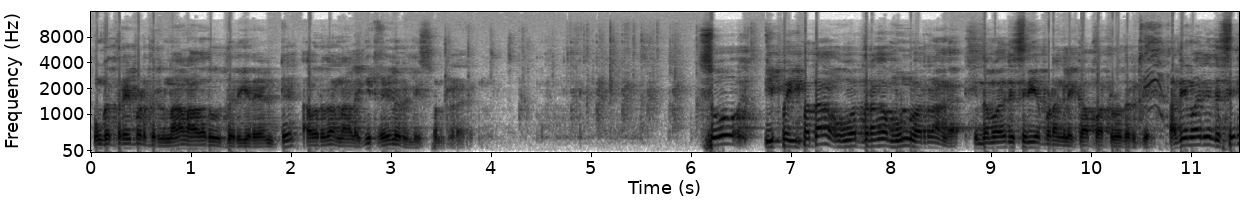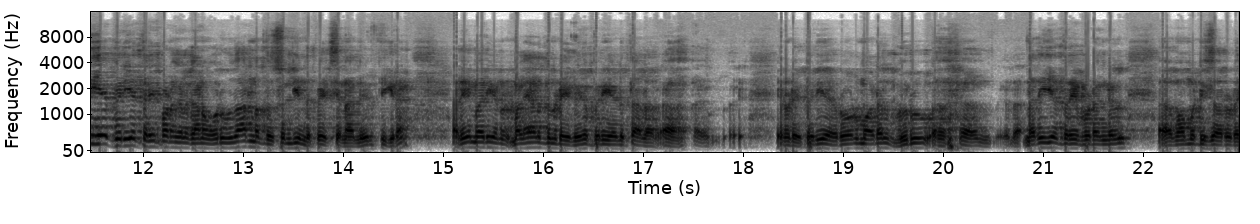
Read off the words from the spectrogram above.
உங்க திரைப்படத்திற்கு நான் ஆதரவு தருகிறேன்ட்டு அவர் தான் நாளைக்கு ட்ரெய்லர் ரிலீஸ் பண்றாரு. ஸோ இப்போ இப்போ தான் ஒவ்வொருத்தரங்க முன் வர்றாங்க. இந்த மாதிரி சிறிய படங்களை காப்பாற்றுவதற்கு. அதே மாதிரி இந்த சிறிய பெரிய திரைப்படங்களுக்கான ஒரு உதாரணத்தை சொல்லி இந்த பேச்சை நான் நிறுத்திக்கிறேன். அதே மாதிரி என்னோட மலையாளத்தினுடைய மிகப்பெரிய எழுத்தாளர் என்னுடைய பெரிய ரோல் மாடல் குரு நிறைய திரைப்படங்கள் மம்முட்டி சாரோட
